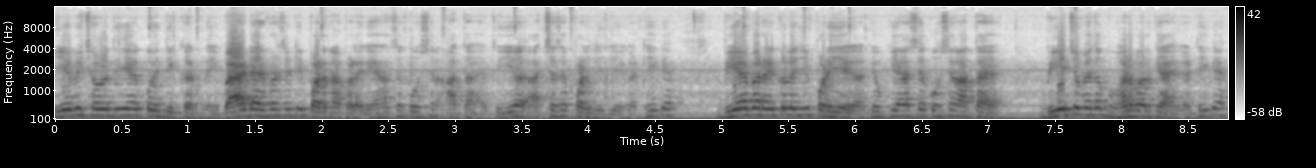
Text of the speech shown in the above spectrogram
ये भी छोड़ दीजिएगा, कोई दिक्कत नहीं। बायोडाइवर्सिटी पढ़ना पड़ेगा, यहाँ से क्वेश्चन आता है तो ये अच्छे से पढ़ लीजिएगा, ठीक है? बी बार इकोलॉजी पढ़िएगा, क्योंकि यहाँ से क्वेश्चन आता है। बी में तो भर भर के आएगा, ठीक है?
